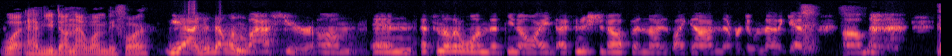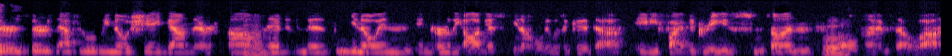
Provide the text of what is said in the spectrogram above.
what have you done that one before? Yeah, I did that one last year. Um, and that's another one that you know I, I finished it up and I was like, I'm never doing that again. Um, there's there's absolutely no shade down there. Um, uh-huh. and the, you know in in early August, you know it was a good uh, 85 degrees sun mm. the whole time. So uh,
